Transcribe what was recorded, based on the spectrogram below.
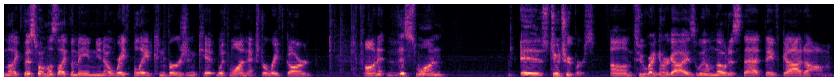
like this one was like the main, you know, Wraith Blade conversion kit with one extra Wraith Guard on it. This one is two troopers. Um, two regular guys. We'll notice that they've got um,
